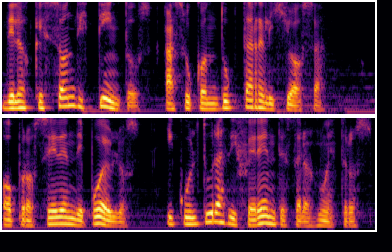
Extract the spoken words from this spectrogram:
de los que son distintos a su conducta religiosa o proceden de pueblos y culturas diferentes a los nuestros.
